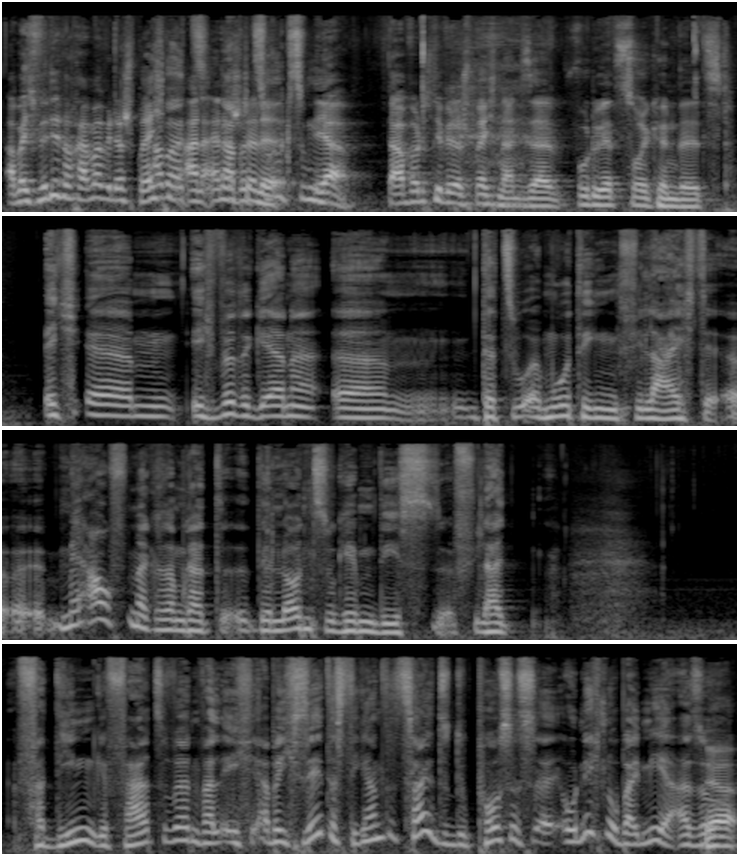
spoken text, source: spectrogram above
Aber ich will dir noch einmal widersprechen Aber- an einer aber Stelle. zurück zum- ja, da wollte ich dir widersprechen, an dieser, wo du jetzt zurück hin willst. Ich, ähm, ich würde gerne ähm, dazu ermutigen, vielleicht äh, mehr Aufmerksamkeit den Leuten zu geben, die es vielleicht verdienen, gefeiert zu werden, weil ich, aber ich sehe das die ganze Zeit. Du postest, äh, und nicht nur bei mir, also Ja.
